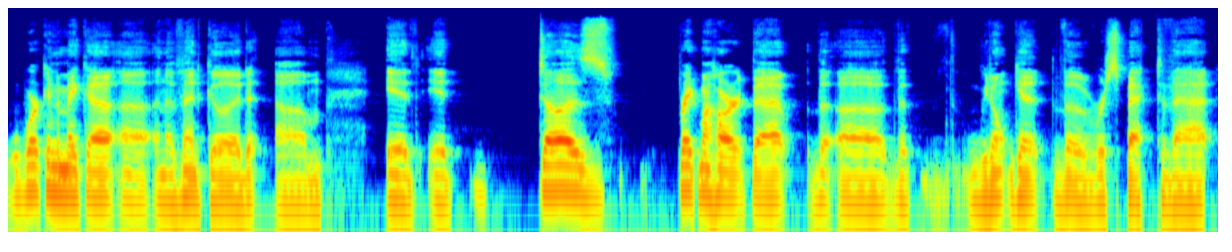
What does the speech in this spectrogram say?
working to make a, a an event good. Um, it it does break my heart that the uh that we don't get the respect that.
